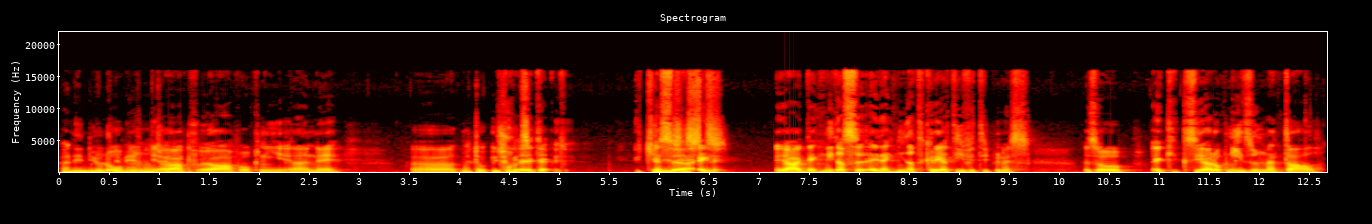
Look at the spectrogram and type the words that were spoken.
En nee, nu ook lopen, niet meer ja, natuurlijk. p- ja, ook niet. nee. Maar toch, zoiets... het- het- is, eh, kinesist. ik, ja, ik denk niet dat ze, ik denk niet dat het creatieve type is. Zo, ik, ik zie haar ook niet doen met taal.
